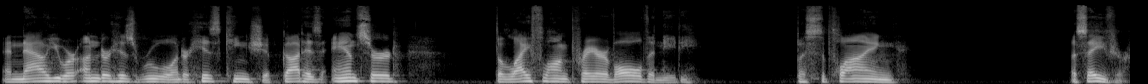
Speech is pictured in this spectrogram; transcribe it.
and now you are under his rule, under his kingship. God has answered the lifelong prayer of all the needy by supplying a Savior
